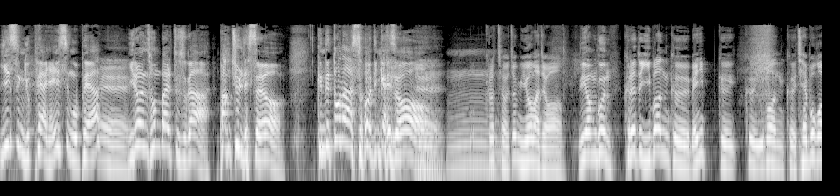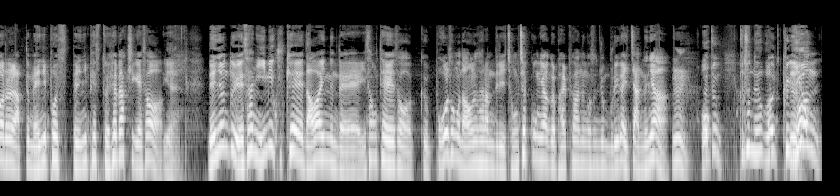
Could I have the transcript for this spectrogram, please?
1승 6패 아니야? 1승 5패야? 예. 이런 선발 투수가 방출됐어요. 근데 또 나왔어 어딘가에서 예. 그렇죠. 좀 위험하죠. 위험군. 그래도 이번 그 매니 그, 그 이번 그 재보궐을 앞둔 매니포스 매니페스토 협약식에서 예. 내년도 예산이 이미 국회에 나와 있는데 이 상태에서 그 보궐선거 나오는 사람들이 정책 공약을 발표하는 것은 좀 무리가 있지 않느냐? 음. 어, 좀 괜찮네요. 어, 그 예. 이런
